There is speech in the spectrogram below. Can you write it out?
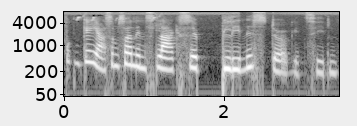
fungerer som sådan en slags blindestokke til den.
